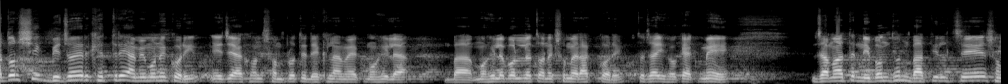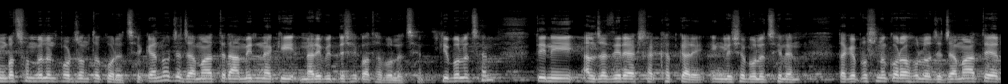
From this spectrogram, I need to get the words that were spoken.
আদর্শিক বিজয়ের ক্ষেত্রে আমি মনে করি, এই যে এখন সম্প্রতি দেখলাম এক মহিলা বা মহিলা বললে তো অনেক সময় রাগ করে। তো যাই হোক, এক মেয়ে জামায়াতের নিবন্ধন বাতিল চেয়ে সংবাদ সম্মেলন পর্যন্ত করেছে। কেন যে জামায়াতের আমির নাকি নারী বিদ্বেষে কথা বলেছেন কি বলেছেন? তিনি আল জাজিরা এক সাক্ষাৎকারে ইংলিশে বলেছিলেন, তাকে প্রশ্ন করা হলো যে জামায়াতের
